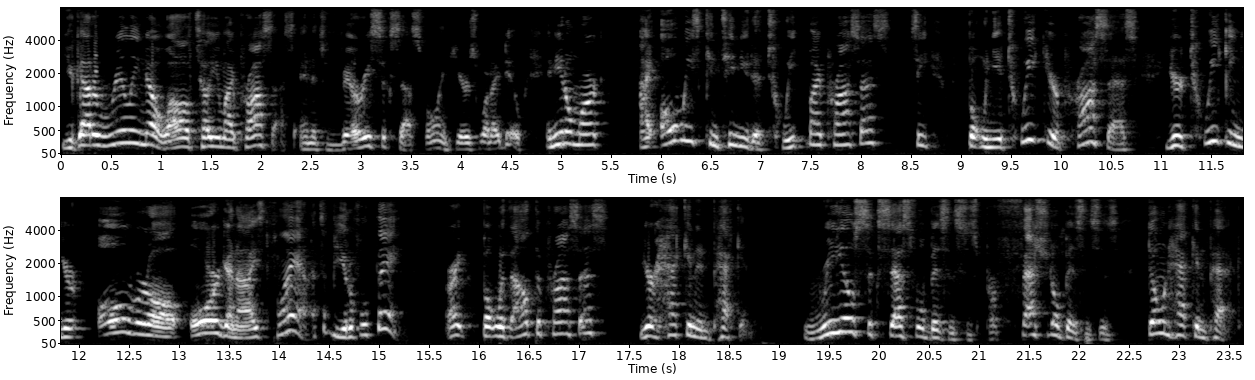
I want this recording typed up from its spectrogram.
You got to really know, well, I'll tell you my process, and it's very successful, and here's what I do. And you know, Mark, I always continue to tweak my process. See, but when you tweak your process, you're tweaking your overall organized plan. That's a beautiful thing. All right. But without the process, you're hecking and pecking. Real successful businesses, professional businesses, don't heck and peck.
